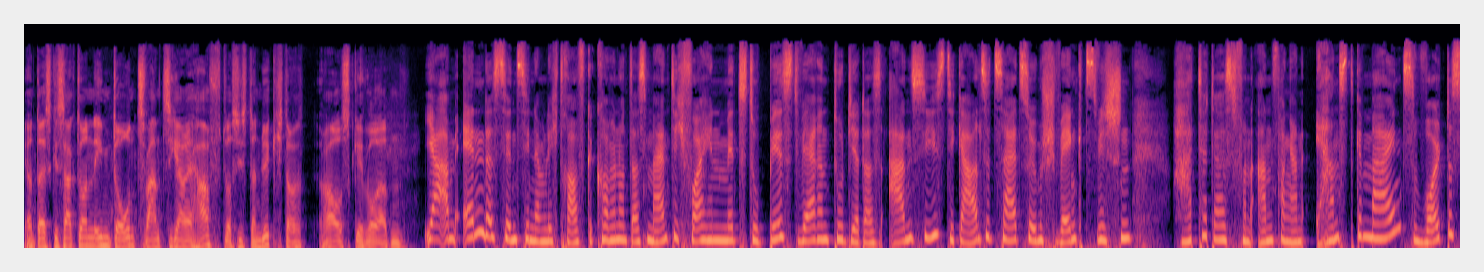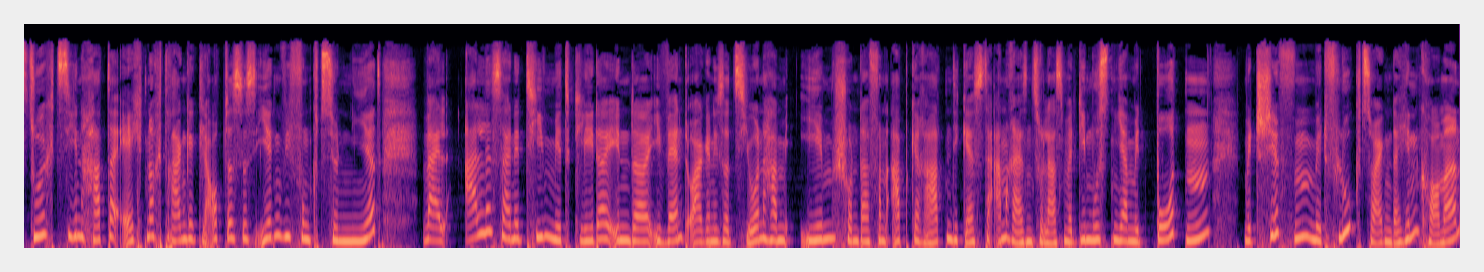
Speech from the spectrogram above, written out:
Ja, und da ist gesagt worden, im Ton 20 Jahre Haft. Was ist dann wirklich daraus geworden? Ja, am Ende sind sie nämlich draufgekommen und das meinte ich vorhin mit, du bist, während du dir das ansiehst, die ganze Zeit so im Schwenk zwischen, hat er das von Anfang an ernst gemeint? Wollte es durchziehen? Hat er echt noch dran geglaubt, dass es irgendwie funktioniert? Weil alle seine Teammitglieder in der Eventorganisation haben ihm schon davon abgeraten, die Gäste anreisen zu lassen, weil die mussten ja mit Booten, mit Schiffen, mit Flugzeugen dahin kommen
